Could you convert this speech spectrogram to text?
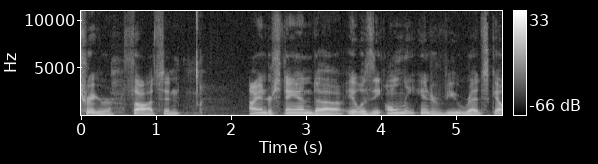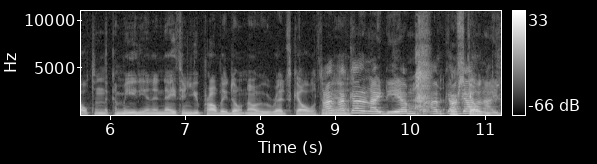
trigger thoughts, and I understand uh, it was the only interview Red Skelton, the comedian, and Nathan, you probably don't know who Red Skelton I, is. I've got an idea. I'm, I've, Or I've got an Skelton. idea.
